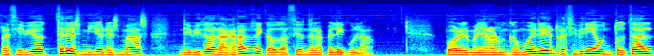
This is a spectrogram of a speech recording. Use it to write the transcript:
recibió tres millones más debido a la gran recaudación de la película por El Mañana Nunca Muere recibiría un total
